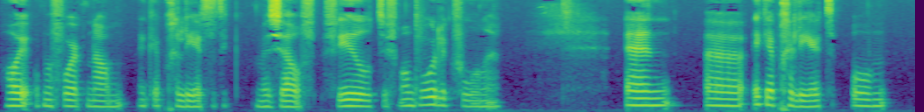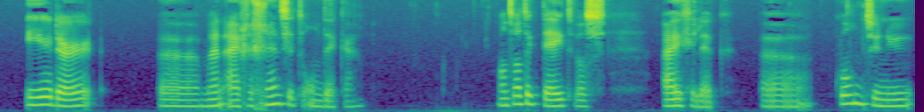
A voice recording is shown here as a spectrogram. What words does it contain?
hooi op mijn vork nam. Ik heb geleerd dat ik mezelf veel te verantwoordelijk voelde. En uh, ik heb geleerd om eerder uh, mijn eigen grenzen te ontdekken. Want wat ik deed was eigenlijk uh, continu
